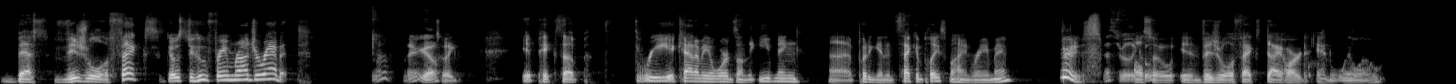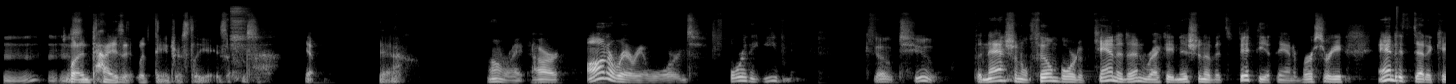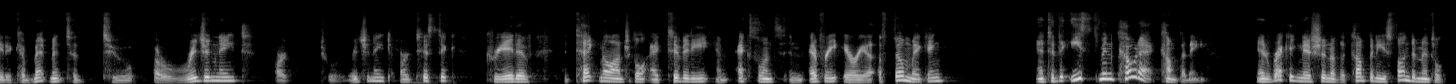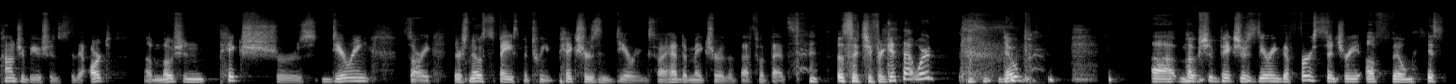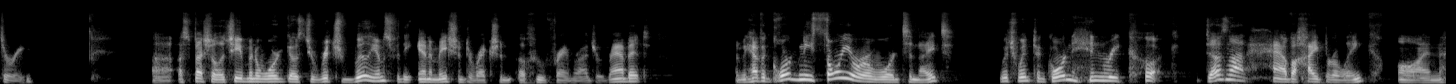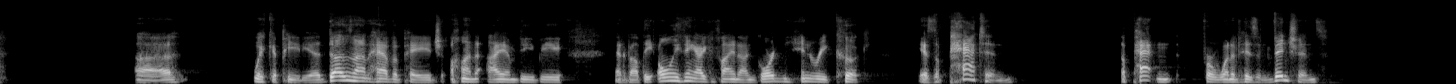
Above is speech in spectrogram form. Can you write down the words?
Best visual effects goes to Who Framed Roger Rabbit. Oh, there you go. So it, it picks up three Academy Awards on the evening, uh, putting it in second place behind Rain Man. nice That's really cool. also in visual effects, Die Hard and Willow. Mhm, mhm. well and ties it with dangerous liaisons Yep. yeah All right. Our honorary awards for the evening go to the National Film Board of Canada in recognition of its 50th anniversary and its dedicated commitment to, to originate art to originate artistic, creative, and technological activity and excellence in every area of filmmaking, and to the Eastman Kodak Company in recognition of the company's fundamental contributions to the art of motion pictures during sorry, there's no space between pictures and deering, so I had to make sure that that's what that said. so did you forget that word nope. Uh, motion pictures during the first century of film history. Uh, a special achievement award goes to Richard Williams for the animation direction of Who Framed Roger Rabbit. And we have a Gordon E. Sawyer Award tonight, which went to Gordon Henry Cooke. Does not have a hyperlink on uh, Wikipedia, does not have a page on IMDb. And about the only thing I can find on Gordon Henry Cooke is a patent, a patent for one of his inventions,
